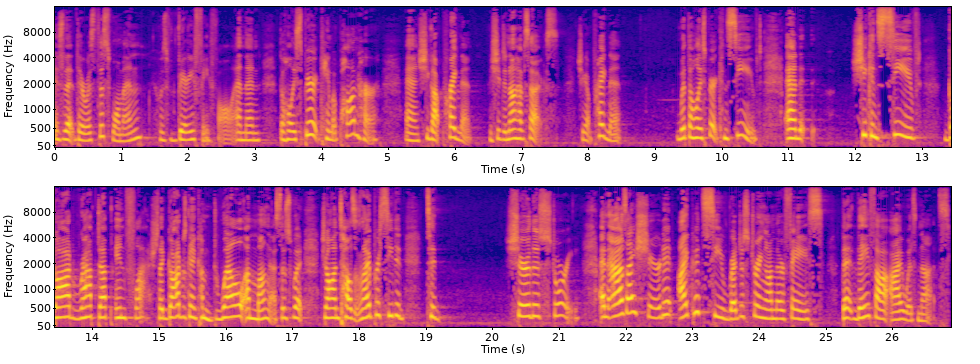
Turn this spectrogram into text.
is that there was this woman who was very faithful, and then the Holy Spirit came upon her, and she got pregnant. She did not have sex. She got pregnant with the Holy Spirit, conceived. And she conceived God wrapped up in flesh, that God was going to come dwell among us. This is what John tells us. And I proceeded to share this story. And as I shared it, I could see registering on their face that they thought I was nuts.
